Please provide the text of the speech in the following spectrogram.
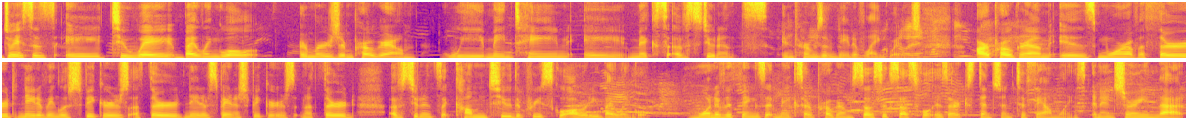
Joyce is a two-way bilingual immersion program. We maintain a mix of students in terms of native language. Our program is more of a third native English speakers, a third native Spanish speakers, and a third of students that come to the preschool already bilingual. One of the things that makes our program so successful is our extension to families and ensuring that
